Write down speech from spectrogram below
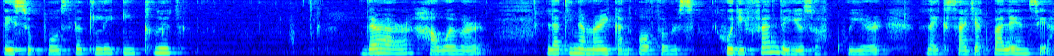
they supposedly include. There are, however, Latin American authors who defend the use of queer, like Sayak Valencia.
